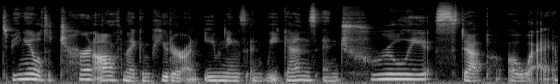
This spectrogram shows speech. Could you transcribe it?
to being able to turn off my computer on evenings and weekends and truly step away.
